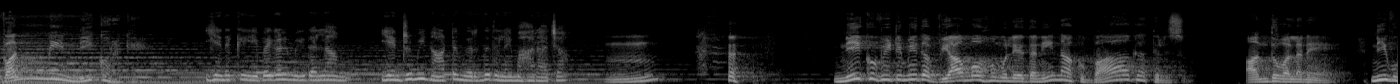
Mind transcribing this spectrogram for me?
ఇవన్నీ నీ కొరకే எனக்கு இவைகள் மீதெல்லாம் என்றுமே நாட்டம் இருந்ததில்லை மகாராஜா మ్మ్? హ! నీకు వీటి మీద వ్యామోహము లేదని నాకు బాగా తెలుసు అందువల్లనే నీవు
